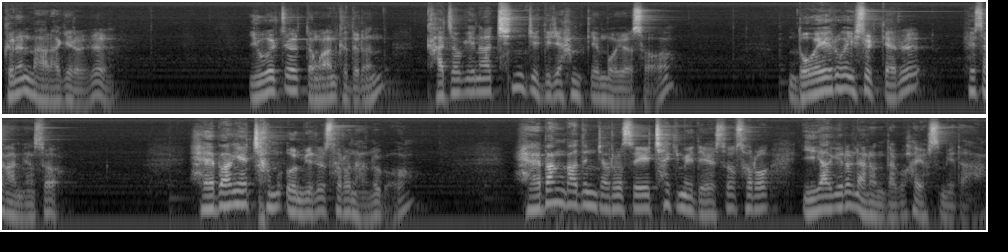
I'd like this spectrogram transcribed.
그는 말하기를 6월절 동안 그들은 가족이나 친지들이 함께 모여서 노예로 있을 때를 회상하면서 해방의 참 의미를 서로 나누고 해방받은 자로서의 책임에 대해서 서로 이야기를 나눈다고 하였습니다.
